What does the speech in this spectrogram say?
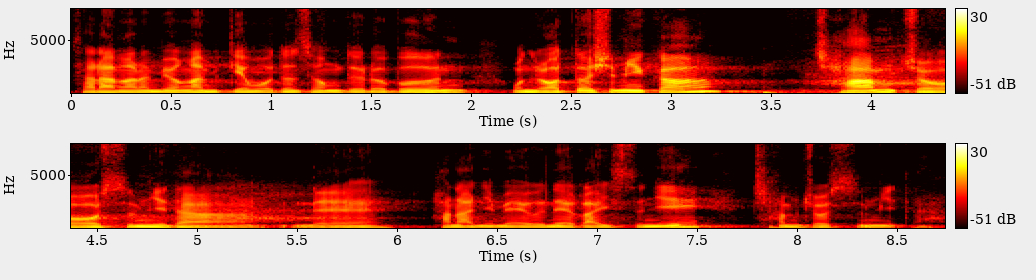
사랑하는 명함께 모든 성도 여러분, 오늘 어떠십니까? 참 좋습니다. 네, 하나님의 은혜가 있으니 참 좋습니다.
